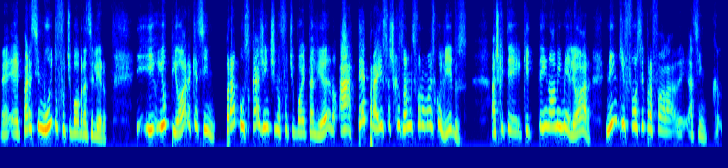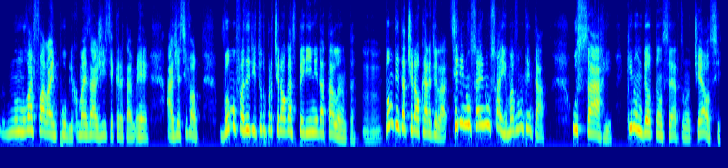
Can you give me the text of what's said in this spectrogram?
É, é, parece muito futebol brasileiro. E, e, e, o pior é que, assim, para buscar gente no futebol italiano, até para isso, acho que os nomes foram mais escolhidos. Acho que tem, que tem nome melhor. Nem que fosse para falar, assim, não vai falar em público, mas agir secretamente, é, agir assim, fala, vamos fazer de tudo para tirar o Gasperini da Atalanta. Uhum. Vamos tentar tirar o cara de lá. Se ele não sair, não saiu, mas vamos tentar. O Sarri, que não deu tão certo no Chelsea,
